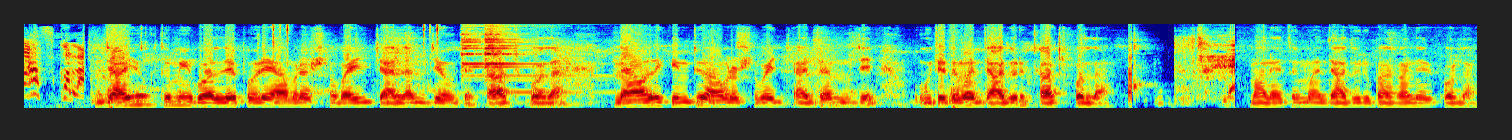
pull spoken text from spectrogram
কাজ করা যাই হোক তুমি বললে পরে আমরা সবাই জানলাম যে ওটা কাঁচকলা। না হলে কিন্তু আমরা সবাই জানতাম যে ওটা তোমার দাদুর কাঁচকলা। মানে তোমার দাদুর বাগানের কলা।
